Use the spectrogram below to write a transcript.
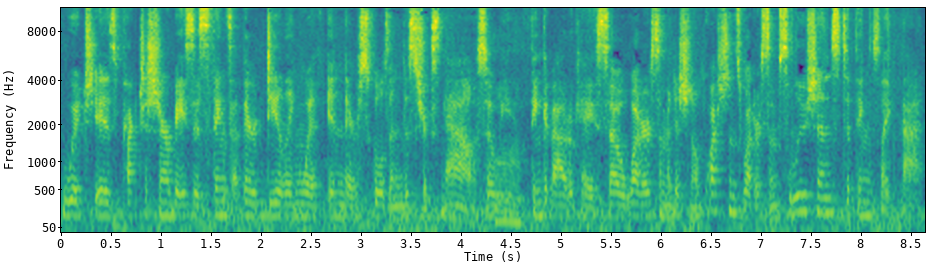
which is practitioner basis, things that they're dealing with in their schools and districts now. So we mm. think about, okay, so what are some additional questions? What are some solutions to things like that?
